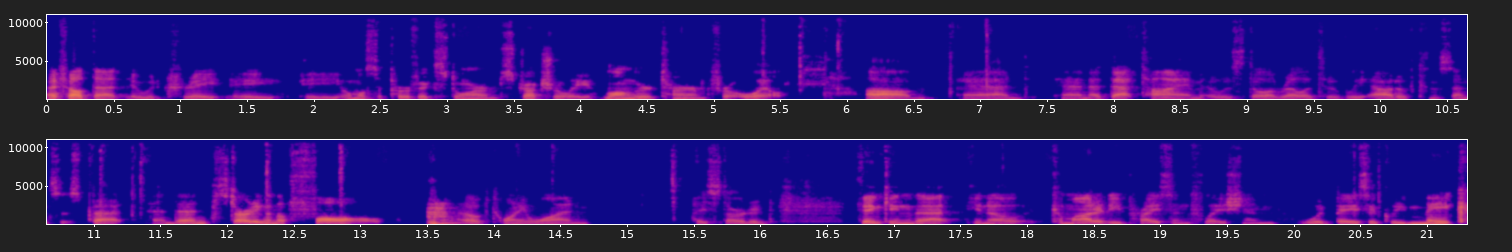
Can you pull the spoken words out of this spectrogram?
I felt that it would create a, a almost a perfect storm structurally longer term for oil. Um, and and at that time, it was still a relatively out of consensus bet. And then starting in the fall of 21, I started thinking that, you know, commodity price inflation would basically make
